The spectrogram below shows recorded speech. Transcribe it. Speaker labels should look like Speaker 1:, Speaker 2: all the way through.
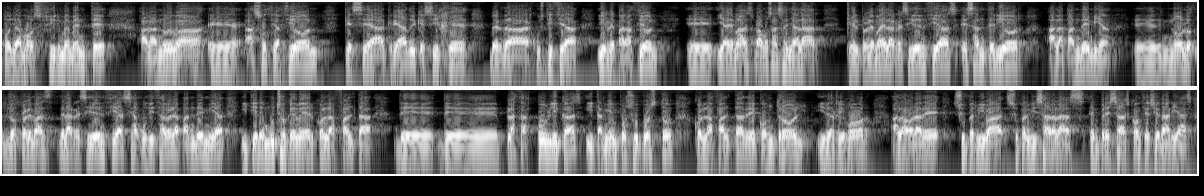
Speaker 1: Apoyamos firmemente a la nueva eh, asociación que se ha creado y que exige verdad, justicia y reparación. Eh, y además vamos a señalar que el problema de las residencias es anterior a la pandemia. Eh, los problemas de las residencias se agudizaron en la pandemia y tiene mucho que ver con la falta de, plazas públicas y también, por supuesto, con la falta de control y de rigor a la hora de supervisar a las empresas concesionarias.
